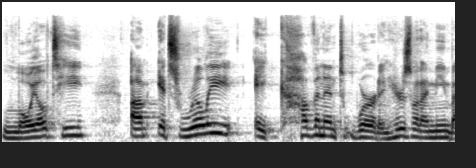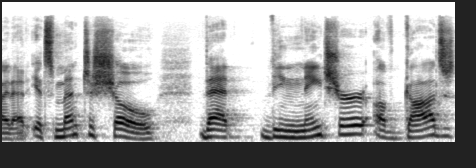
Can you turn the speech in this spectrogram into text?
loyalty. Um, it's really a covenant word. And here's what I mean by that it's meant to show that the nature of God's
